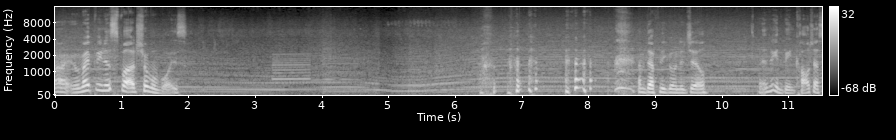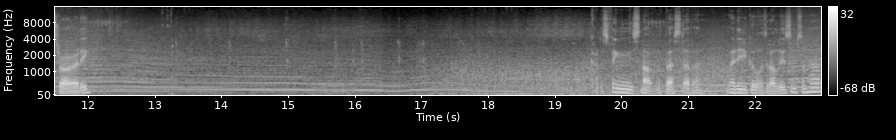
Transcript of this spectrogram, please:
Alright, we might be in a spot of trouble, boys. I'm definitely going to jail. I think it'd be in Colchester already. This thing is not the best ever. Where did he go? Did I lose him somehow?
